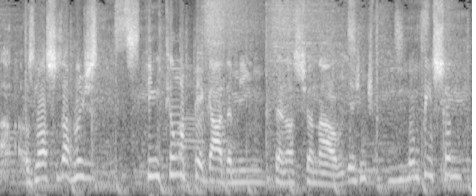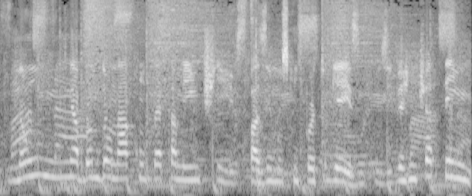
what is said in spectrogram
a, os nossos arranjos têm que ter uma pegada meio internacional e a gente não pensou não em abandonar completamente fazer música em português. Inclusive a gente já tem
